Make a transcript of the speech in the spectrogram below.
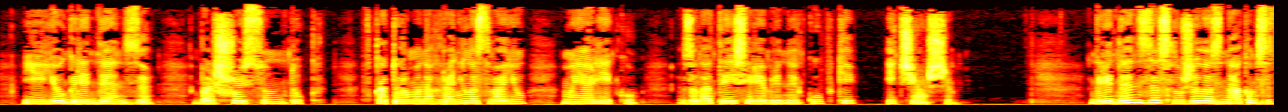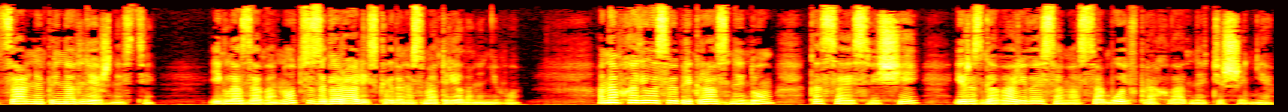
— ее гриденза, большой сундук, в котором она хранила свою маялику, золотые и серебряные кубки и чаши. Гриденза служила знаком социальной принадлежности, и глаза Ваноцы загорались, когда она смотрела на него — она обходила свой прекрасный дом, касаясь вещей и разговаривая сама с собой в прохладной тишине,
